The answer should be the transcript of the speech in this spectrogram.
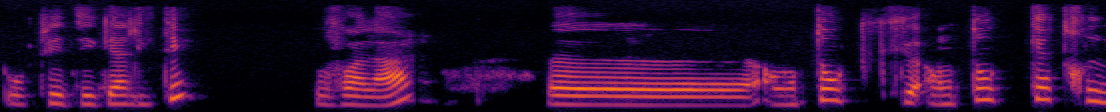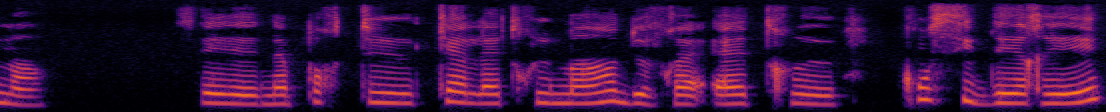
au pied d'égalité. Voilà. Euh, en tant que, en tant qu'être humain, c'est n'importe quel être humain devrait être considéré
